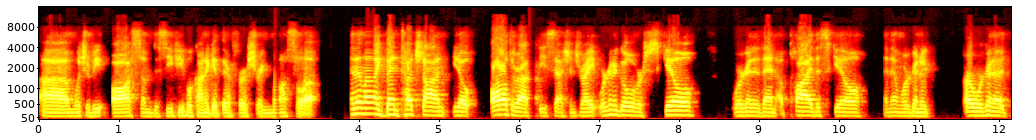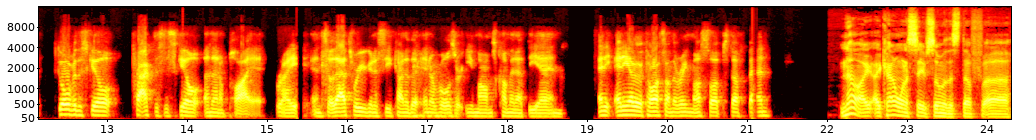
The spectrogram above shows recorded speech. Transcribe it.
um, which would be awesome to see people kind of get their first ring muscle up. And then, like Ben touched on, you know, all throughout these sessions, right, we're going to go over skill we're going to then apply the skill, and then we're going to, or we're going to go over the skill, practice the skill, and then apply it, right? And so that's where you're going to see kind of the intervals or EMOMs coming at the end. Any any other thoughts on the ring muscle up stuff, Ben? No, I, I kind of want to save some of the stuff uh,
